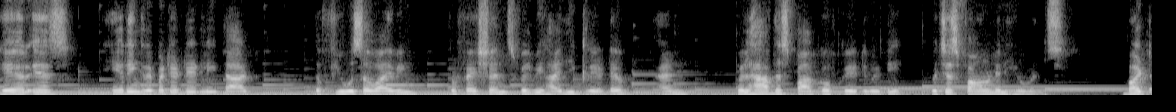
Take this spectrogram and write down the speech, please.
here is hearing repeatedly that the few surviving professions will be highly creative and will have the spark of creativity which is found in humans. But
